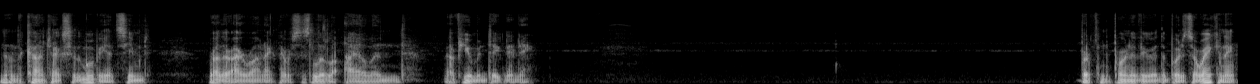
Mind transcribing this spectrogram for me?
In the context of the movie, it seemed rather ironic. There was this little island of human dignity. But from the point of view of the Buddha's awakening,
